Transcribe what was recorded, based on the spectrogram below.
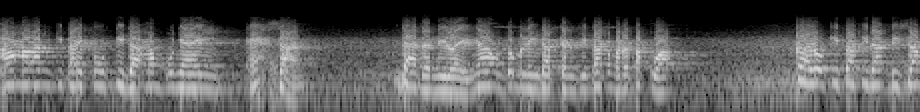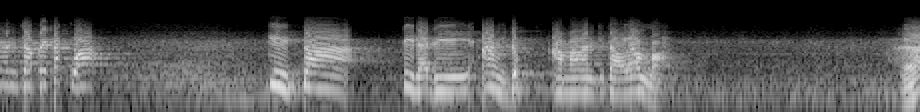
amalan kita itu tidak mempunyai ihsan tidak ada nilainya untuk meningkatkan kita kepada takwa. Kalau kita tidak bisa mencapai takwa kita tidak dianggap amalan kita oleh Allah. Ya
